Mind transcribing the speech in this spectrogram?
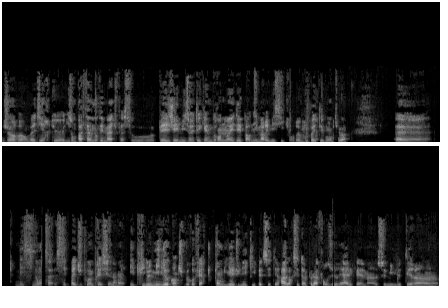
Genre, on va dire qu'ils n'ont pas fait un mauvais match face au PSG, mais ils ont été quand même grandement aidés par Neymar et Messi qui ont vraiment pas été bons, tu vois. Euh, mais sinon, ça, c'est pas du tout impressionnant. Et puis le milieu, quand tu veux refaire tout ton milieu d'une équipe, etc., alors que c'est un peu la force du Real quand même, hein, ce milieu de terrain.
